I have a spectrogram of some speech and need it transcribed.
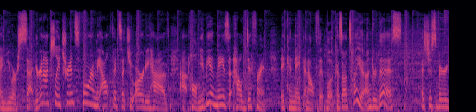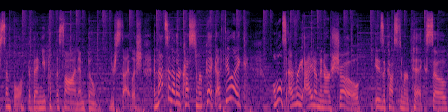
and you are set. You're gonna actually transform the outfits that you already have at home. You'd be amazed at how different it can make an outfit look. Cause I'll tell you, under this, it's just very simple. But then you put this on and boom, you're stylish. And that's another customer pick. I feel like almost every item in our show is a customer pick. So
